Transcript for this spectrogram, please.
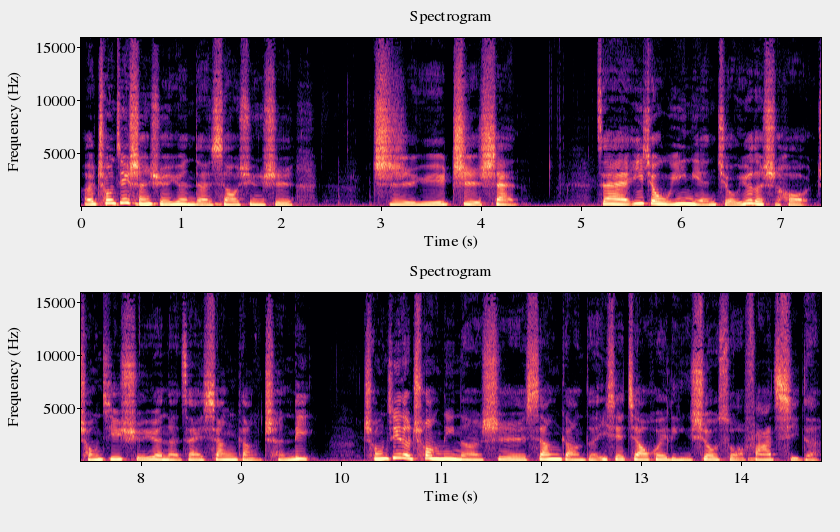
而崇基神学院的校训是“止于至善”。在一九五一年九月的时候，崇基学院呢在香港成立。崇基的创立呢是香港的一些教会领袖所发起的。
